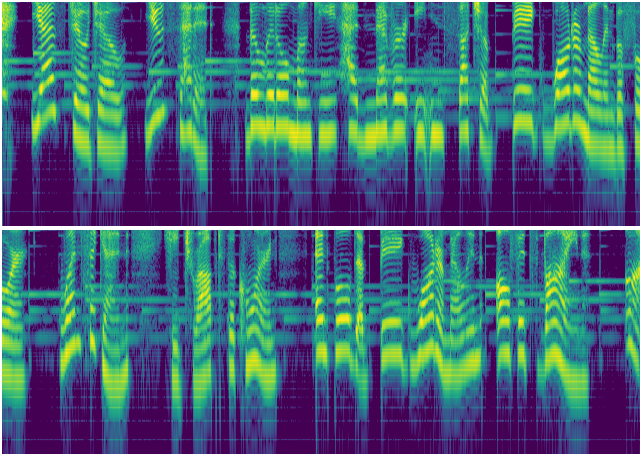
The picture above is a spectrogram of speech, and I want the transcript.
Yes, Jojo, you said it. The little monkey had never eaten such a big watermelon before. Once again, he dropped the corn and pulled a big watermelon off its vine. Ugh.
